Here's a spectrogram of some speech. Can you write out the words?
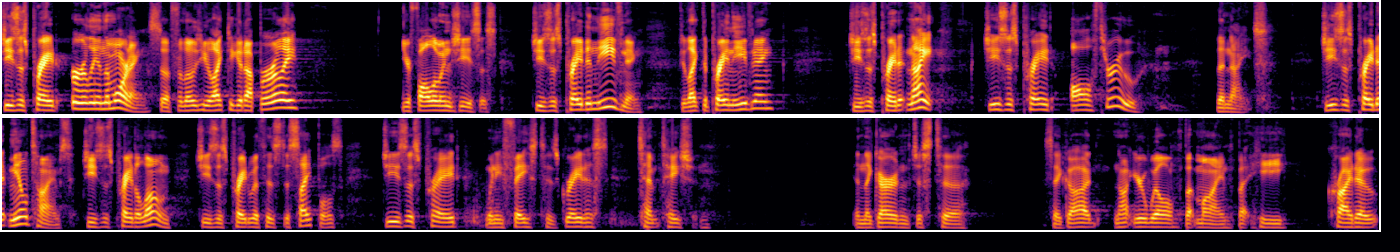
Jesus prayed early in the morning. So for those of you who like to get up early, you're following Jesus. Jesus prayed in the evening. If you like to pray in the evening, Jesus prayed at night. Jesus prayed all through the night. Jesus prayed at meal times. Jesus prayed alone. Jesus prayed with his disciples. Jesus prayed when he faced his greatest temptation in the garden just to say, God, not your will, but mine. But he cried out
